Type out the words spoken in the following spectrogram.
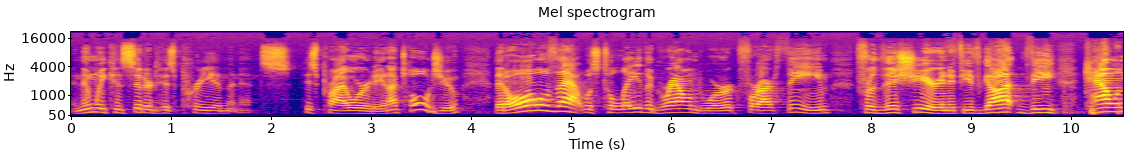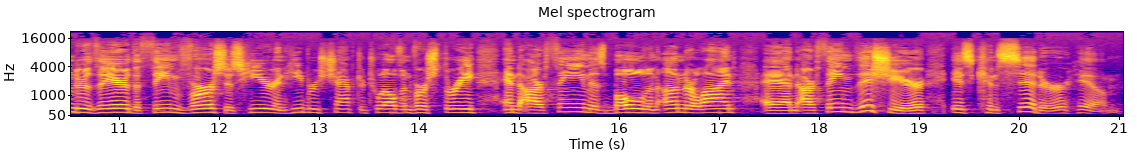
And then we considered his preeminence, his priority. And I told you that all of that was to lay the groundwork for our theme for this year. And if you've got the calendar there, the theme verse is here in Hebrews chapter 12 and verse 3. And our theme is bold and underlined. And our theme this year is consider Him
